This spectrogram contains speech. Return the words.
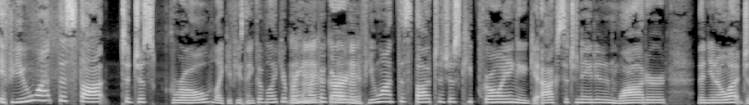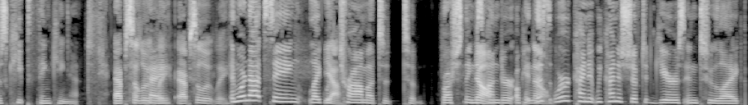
if you want this thought to just grow, like if you think of like your brain like mm-hmm, a garden, mm-hmm. if you want this thought to just keep growing and get oxygenated and watered, then you know what? Just keep thinking it. Absolutely. Okay. Absolutely. And we're not saying like with Yeah. trauma to to brush things No. under. Okay, No. this we're kind of we kind of shifted gears into like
